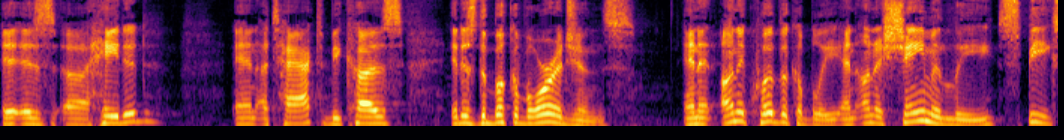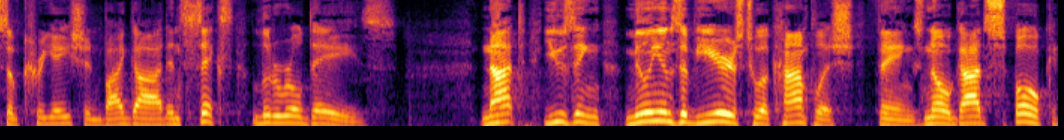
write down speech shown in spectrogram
is uh, hated and attacked because it is the book of origins. And it unequivocally and unashamedly speaks of creation by God in six literal days not using millions of years to accomplish things. No, God spoke,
